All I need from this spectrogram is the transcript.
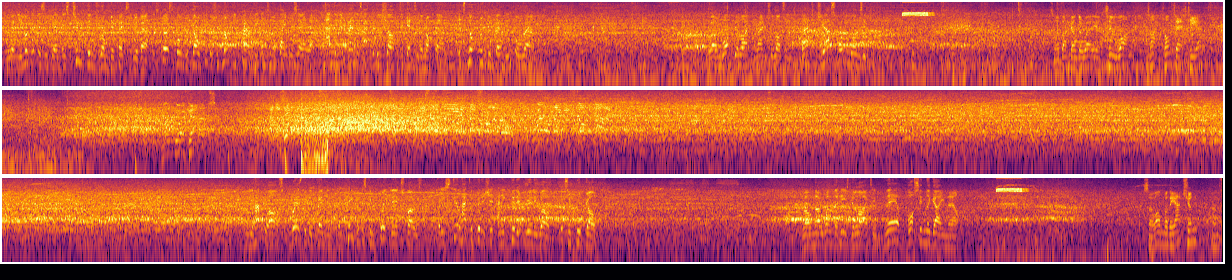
Well, when you look at this again, there's two things wrong defensively about this. First of all, the goalkeeper should not be pounding into a dangerous area, and the defenders have to be sharper to get to the knockdown. It's not good defending all round. Well, what delight for Ancelotti. That's just what he wanted. So back underway at 2-1. Tight contest here. Might work out. And he's in. To increase the lead in this final. Will they be stopped now? Well, you have to ask, where's the defending? The keeper exposed, but he still had to finish it, and he did it really well. It's a good goal. Well, no wonder he's delighted. They're bossing the game now. So on with the action. And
